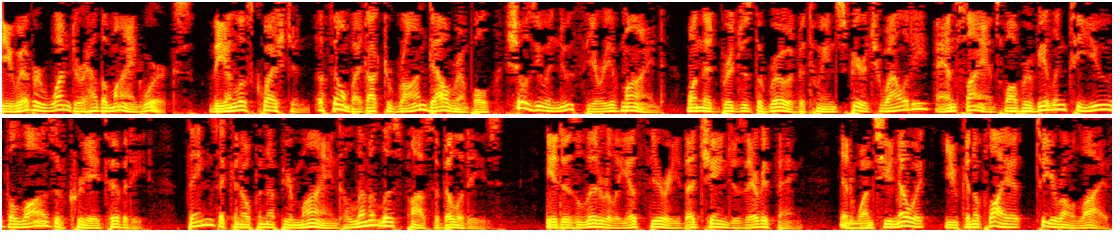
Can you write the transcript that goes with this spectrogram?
Do you ever wonder how the mind works? The Endless Question, a film by Dr. Ron Dalrymple, shows you a new theory of mind, one that bridges the road between spirituality and science while revealing to you the laws of creativity, things that can open up your mind to limitless possibilities. It is literally a theory that changes everything, and once you know it, you can apply it to your own life.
